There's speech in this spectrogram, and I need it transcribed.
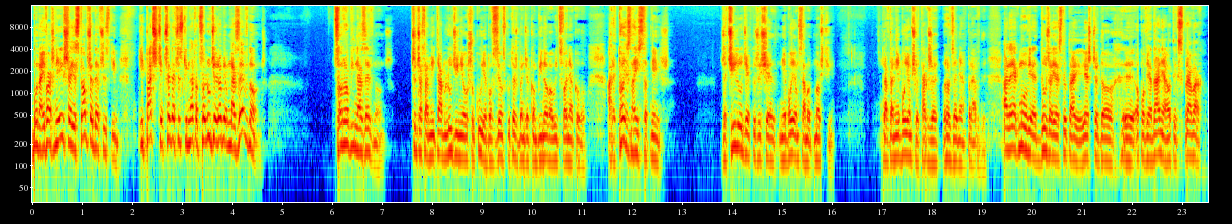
bo najważniejsze jest to przede wszystkim. I patrzcie przede wszystkim na to, co ludzie robią na zewnątrz. Co robi na zewnątrz? Czy czasami tam ludzi nie oszukuje, bo w związku też będzie kombinował i cwaniakował. Ale to jest najistotniejsze. Że ci ludzie, którzy się nie boją samotności, prawda, nie boją się także rodzenia prawdy. Ale jak mówię, dużo jest tutaj jeszcze do y, opowiadania o tych sprawach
